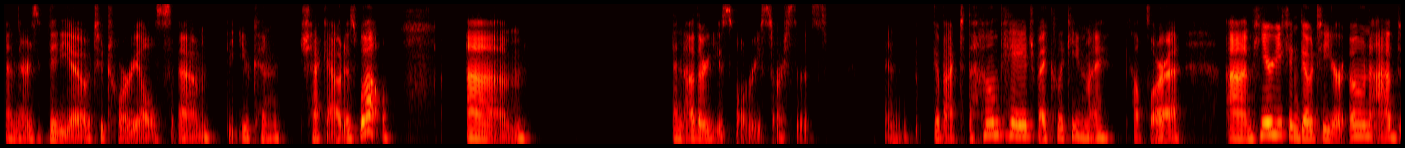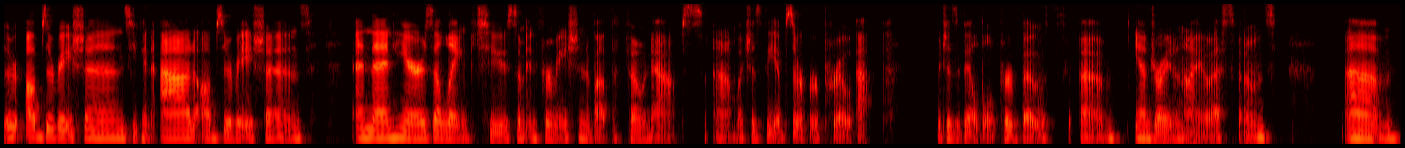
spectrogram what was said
And there's video tutorials um, that you can check out as well. Um, and other useful resources. And go back to the home page by clicking my CalFlora. Um, here you can go to your own ob- observations, you can add observations, and then here's a link to some information about the phone apps, um, which is the Observer Pro app, which is available for both um, Android and iOS phones. Um,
